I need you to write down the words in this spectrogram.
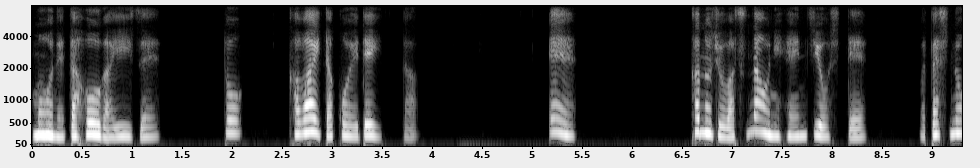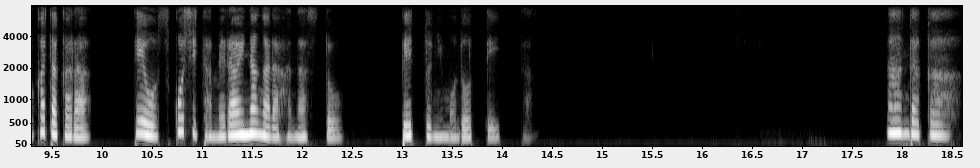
もう寝た方がいいぜ、と乾いた声で言った。ええ。彼女は素直に返事をして、私の肩から手を少しためらいながら話すと、ベッドに戻っていった。なんだか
